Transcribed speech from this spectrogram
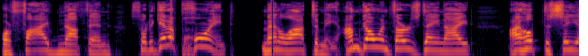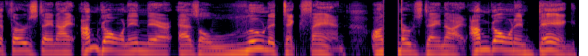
or 5 nothing. So to get a point meant a lot to me. I'm going Thursday night. I hope to see you Thursday night. I'm going in there as a lunatic fan on Thursday night. I'm going in big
